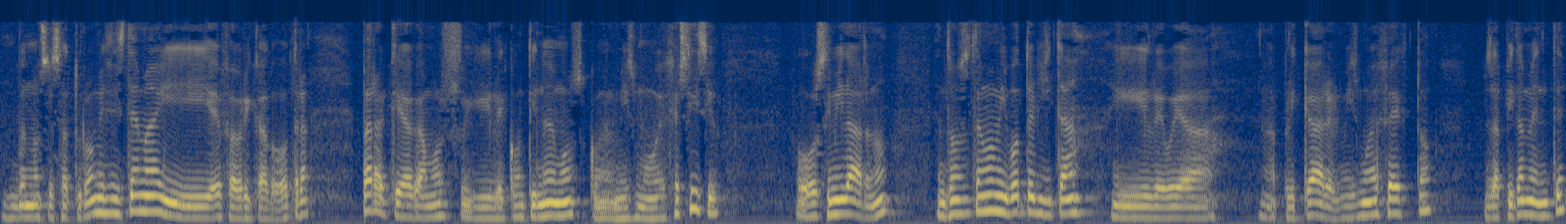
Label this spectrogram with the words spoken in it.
bueno, se saturó mi sistema y he fabricado otra para que hagamos y le continuemos con el mismo ejercicio o similar, ¿no? Entonces tengo mi botellita y le voy a aplicar el mismo efecto rápidamente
